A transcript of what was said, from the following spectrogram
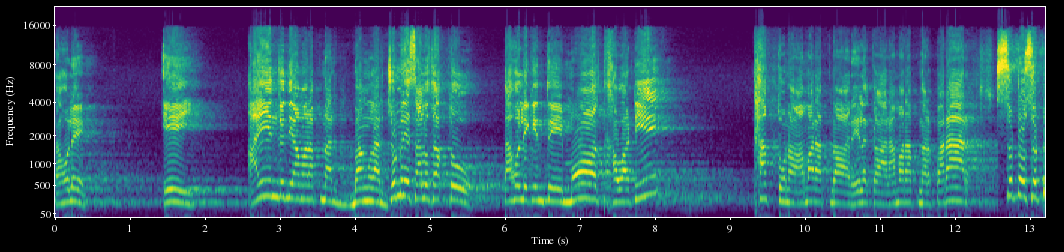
তাহলে এই আইন যদি আমার আপনার বাংলার জমিনে চালু থাকতো, তাহলে কিন্তু এই মদ খাওয়াটি থাকতো না। আমার আপনার এলাকার, আমার আপনার পাড়ার ছোট ছোট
